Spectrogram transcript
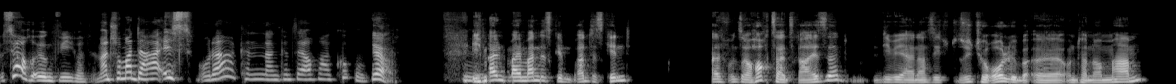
ist ja auch irgendwie, wenn man schon mal da ist, oder? Kann, dann kannst du ja auch mal gucken. Ja. Hm. Ich meine, mein Mann ist gebranntes Kind. Auf unserer Hochzeitsreise, die wir ja nach Süd Südtirol über, äh, unternommen haben,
